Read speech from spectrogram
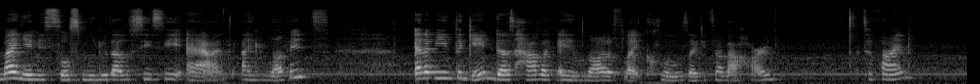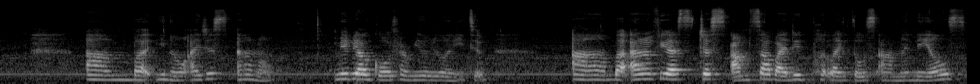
my game is so smooth without the CC and I love it. And I mean the game does have like a lot of like clothes, like it's not that hard to find. Um, but you know, I just I don't know. Maybe I'll go if I really really need to. Um, but I don't know if you guys just um saw, but I did put like those um nails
